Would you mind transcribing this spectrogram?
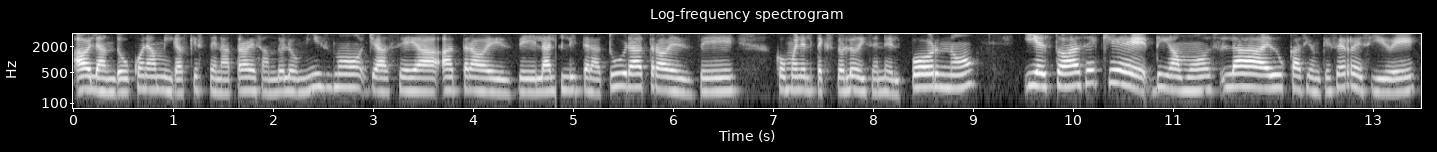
hablando con amigas que estén atravesando lo mismo, ya sea a través de la literatura, a través de como en el texto lo dice, en el porno. Y esto hace que, digamos, la educación que se recibe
